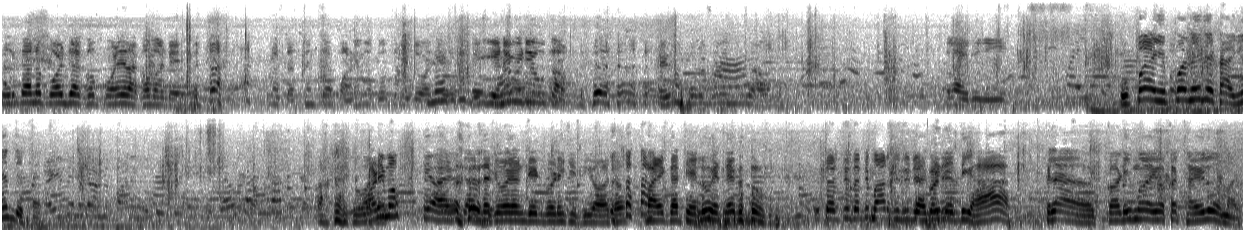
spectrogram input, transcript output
સરકારનો પોઈન્ટ રાખો પોણી રાખવા માટે. એને વીડિયો ઉતાર. જઈએ. ઉપર ઉપર નહીં દેખાય અહીંયા જ દેખાય. પાણીમાં? ડેડ બોડી સીધી આવે તો. મારે ઘર થયેલું એટલે કહું. તરતી તરતી બહાર સીધી dead જલ્દી body. હા. પેલા કડીમાં એ વખત થયેલું અમારે.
